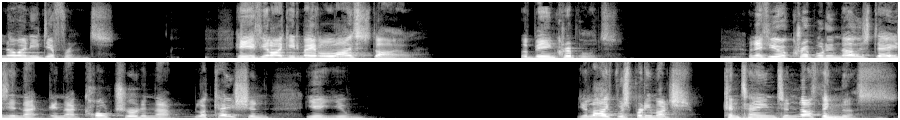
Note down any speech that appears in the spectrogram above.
know any difference. He, if you like, he'd made a lifestyle of being crippled. And if you were crippled in those days, in that, in that culture and in that location, you, you, your life was pretty much contained to nothingness.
